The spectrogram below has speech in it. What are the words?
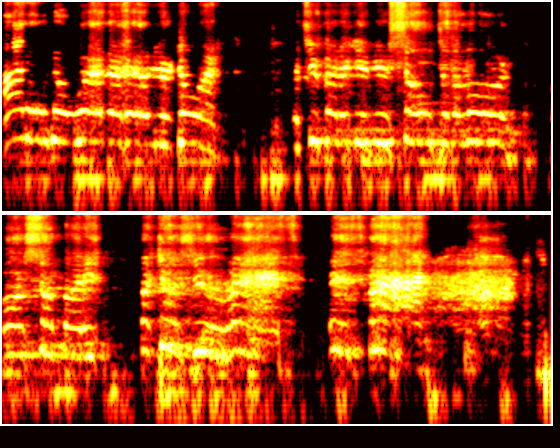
I don't know where the hell you're going, but you better give your soul to the Lord or somebody because your ass is mine.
